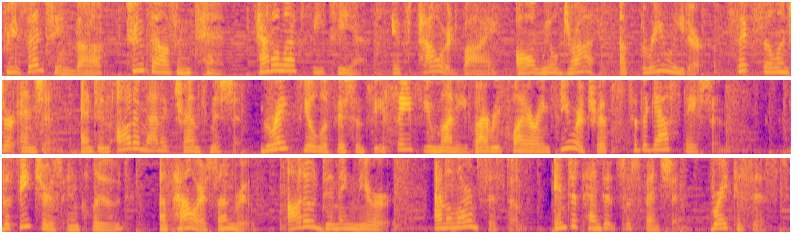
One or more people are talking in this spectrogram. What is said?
Presenting the 2010 Cadillac CTS. It's powered by all-wheel drive, a 3-liter, 6-cylinder engine, and an automatic transmission. Great fuel efficiency saves you money by requiring fewer trips to the gas station. The features include a power sunroof, auto-dimming mirrors, an alarm system, independent suspension, brake assist,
